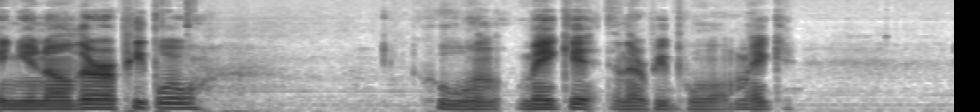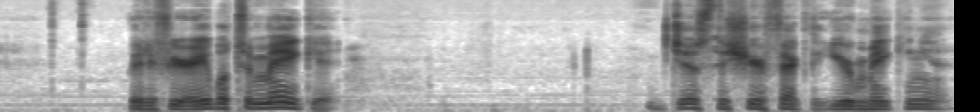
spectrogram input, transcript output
And you know, there are people who won't make it and there are people who won't make it. But if you're able to make it, just the sheer fact that you're making it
